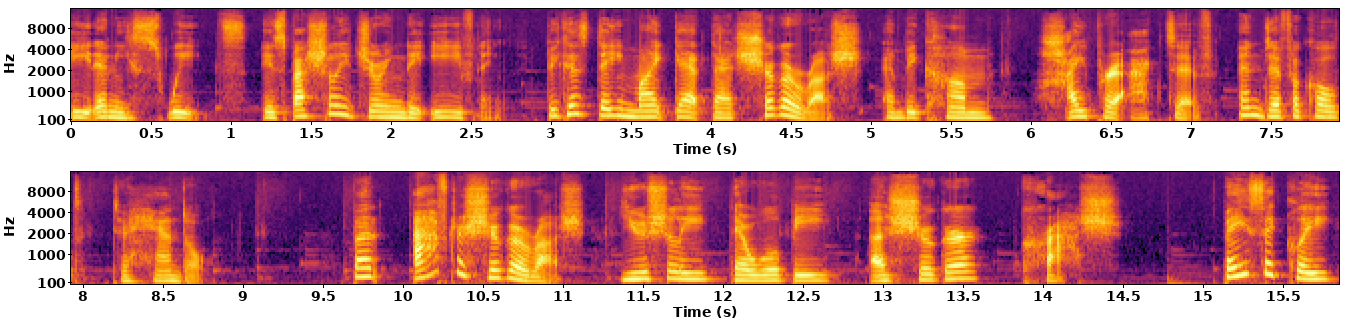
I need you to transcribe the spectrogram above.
eat any sweets, especially during the evening, because they might get that sugar rush and become hyperactive and difficult to handle. But after sugar rush, usually there will be a sugar crash. Basically,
